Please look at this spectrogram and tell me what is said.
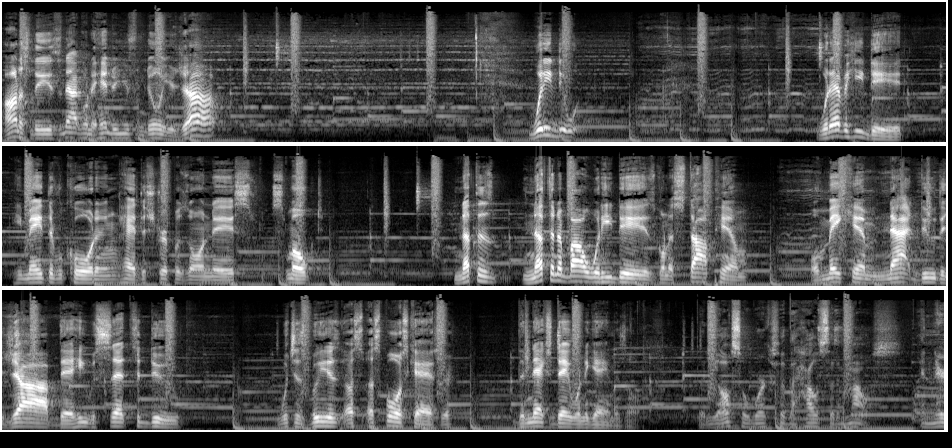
Honestly, it's not gonna hinder you from doing your job. What he do? whatever he did, he made the recording, had the strippers on there, smoked. Nothing, nothing about what he did is gonna stop him or make him not do the job that he was set to do, which is be a, a, a sportscaster, the next day when the game is on. but he also works for the house of the mouse and they're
